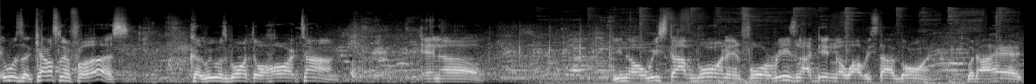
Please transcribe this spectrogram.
it was a counseling for us because we was going through a hard time. And uh, you know, we stopped going, and for a reason I didn't know why we stopped going, but I had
